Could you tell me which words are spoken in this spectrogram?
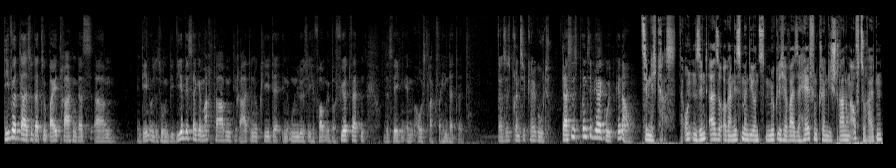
die wird also dazu beitragen, dass ähm, in den Untersuchungen, die wir bisher gemacht haben, die Radionuklide in unlösliche Form überführt werden und deswegen im Austrag verhindert wird. Das ist prinzipiell gut. Das ist prinzipiell gut, genau. Ziemlich krass. Da unten sind also Organismen, die uns möglicherweise helfen können, die Strahlung aufzuhalten.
